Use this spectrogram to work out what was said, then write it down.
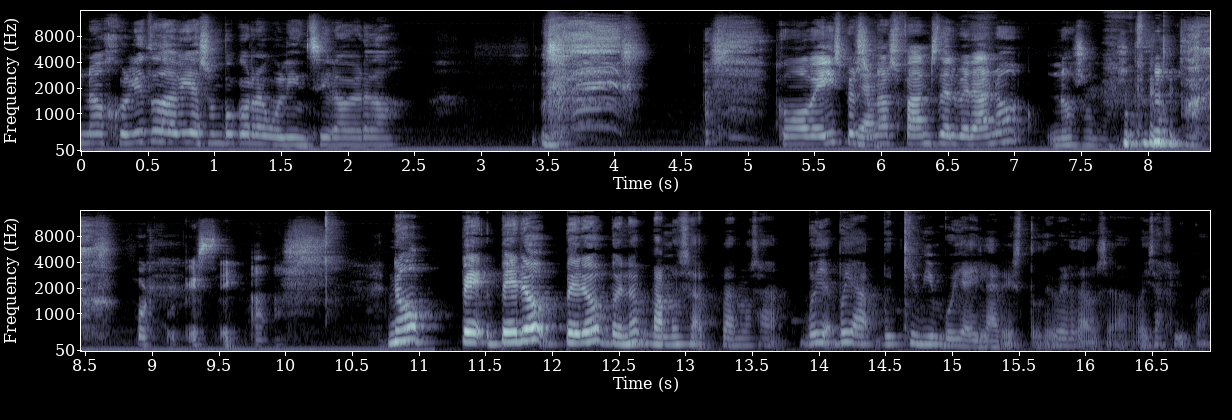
No, Julio todavía es un poco regulinchi, la verdad. Como veis, personas fans del verano no somos. por, por lo que sea. No, pe- pero, pero, bueno, vamos a, vamos a, voy a, voy a, qué bien voy a hilar esto, de verdad, o sea, vais a flipar.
